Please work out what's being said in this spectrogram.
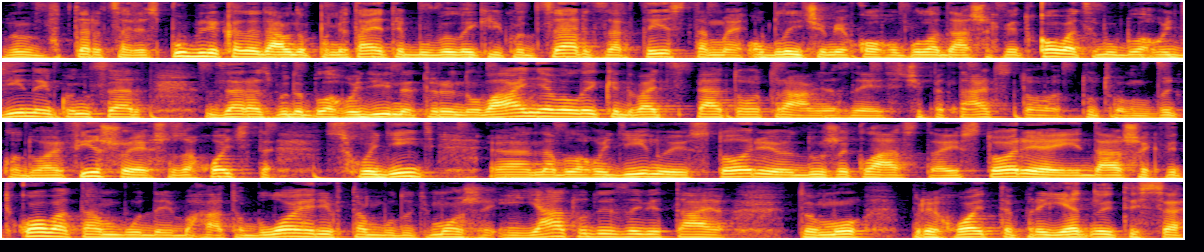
В ТРЦ Республіка недавно пам'ятаєте, був великий концерт з артистами, обличчям якого була Даша Квіткова. Це був благодійний концерт. Зараз буде благодійне тренування велике 25 травня, здається, чи 15-го. Тут вам викладу афішу. Якщо захочете, сходіть е, на благодійну історію. Дуже класна історія. І Даша Квіткова там буде, і багато блогерів там будуть. Може, і я туди завітаю. Тому приходьте, приєднуйтеся.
